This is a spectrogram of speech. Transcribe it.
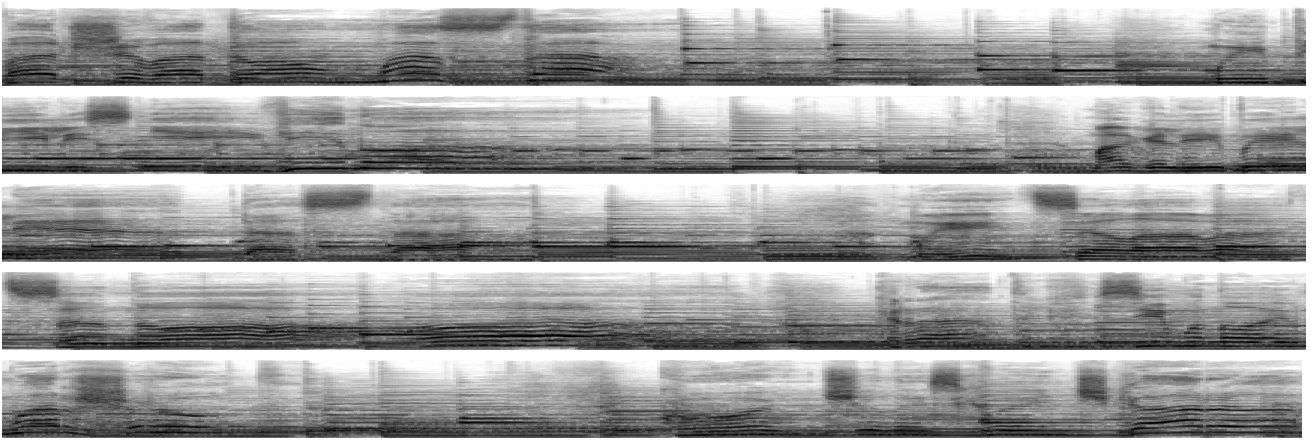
под животом моста. Мы пили с ней вино. Могли бы лет до ста Мы целоваться, но Краток земной маршрут. Кончилась хвенчкара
